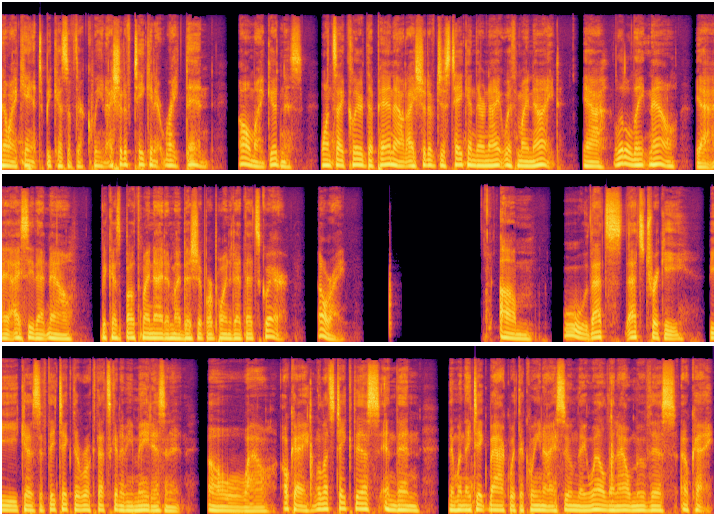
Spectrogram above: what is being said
No, I can't because of their queen. I should have taken it right then. Oh my goodness. Once I cleared the pin out, I should have just taken their knight with my knight. Yeah, a little late now. Yeah, I, I see that now because both my knight and my bishop were pointed at that square. All right. Um, ooh, that's that's tricky because if they take the rook, that's going to be mate, isn't it? Oh wow. Okay, well let's take this, and then then when they take back with the queen, I assume they will. Then I'll move this. Okay,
